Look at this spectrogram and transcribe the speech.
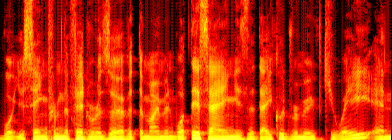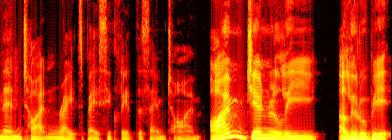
what you're seeing from the Federal Reserve at the moment, what they're saying is that they could remove QE and then tighten rates basically at the same time. I'm generally a little bit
